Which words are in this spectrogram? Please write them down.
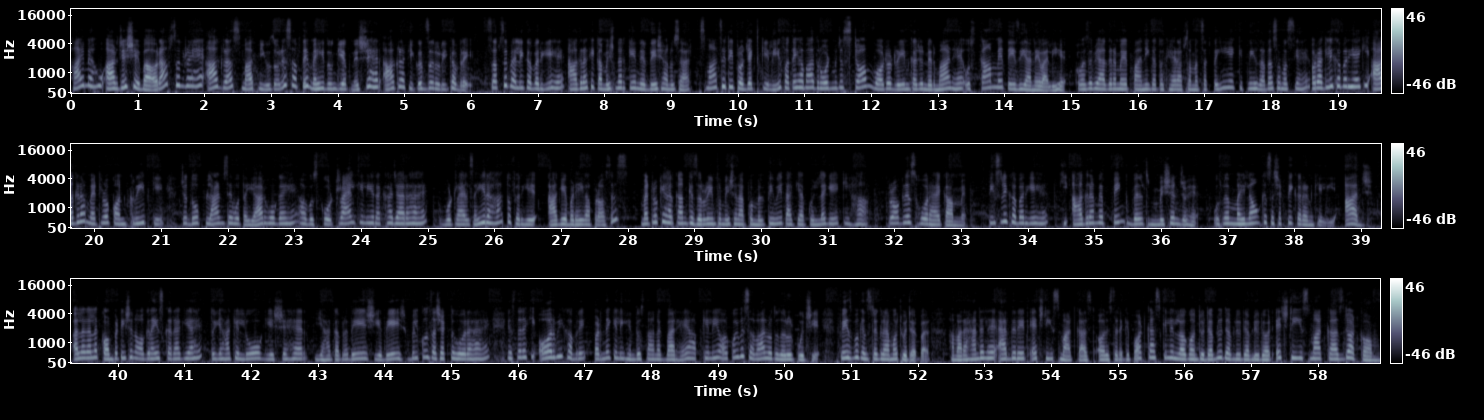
हाय, मैं हूँ RJ Sheba और आप सुन रहे हैं आगरा स्मार्ट न्यूज़ और इस हफ़्ते मैं ही दूँगी अपने शहर आगरा की कुछ ज़रूरी खबरें। सबसे पहली खबर ये है, आगरा के कमिश्नर के निर्देशानुसार स्मार्ट सिटी प्रोजेक्ट के लिए फतेहाबाद रोड में जो स्टॉर्म वाटर ड्रेन का जो निर्माण है, उस काम में तेज़ी आने वाली है। वैसे भी आगरा में पानी का तो खैर आप समझ सकते ही है, कितनी ज़्यादा समस्या है। और अगली खबर यह है की आगरा मेट्रो कॉन्क्रीट के जो दो प्लांट है, वो तैयार हो गए हैं। अब उसको ट्रायल के लिए रखा जा रहा है। वो ट्रायल सही रहा तो फिर ये आगे बढ़ेगा प्रोसेस मेट्रो के हर काम की ज़रूरी इन्फॉर्मेशन आपको मिलती हुई ताकि आपको लगे कि हाँ प्रोग्रेस हो रहा है काम में। तीसरी खबर ये है कि आगरा में पिंक बेल्ट मिशन जो है, उसमें महिलाओं के सशक्तिकरण के लिए आज अलग अलग कंपटीशन ऑर्गेनाइज करा गया है। तो यहाँ के लोग, ये शहर, यहाँ का प्रदेश, ये देश बिल्कुल सशक्त हो रहा है। इस तरह की और भी खबरें पढ़ने के लिए हिंदुस्तान अखबार है आपके लिए। और कोई भी सवाल हो तो ज़रूर पूछिए फेसबुक इंस्टाग्राम और ट्विटर पर। हमारा हैंडल है एट और इस तरह के पॉडकास्ट के लिए log on to W W W dot H T dot com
